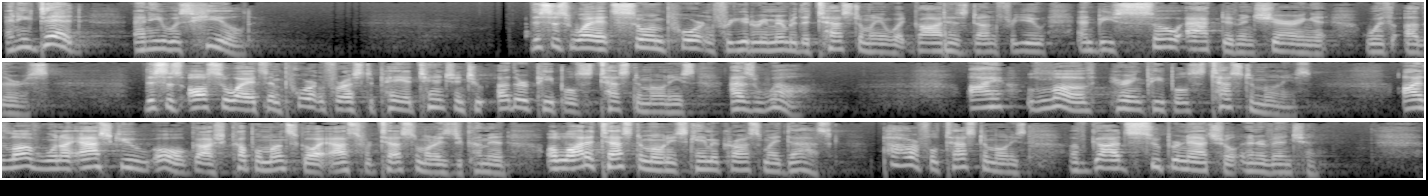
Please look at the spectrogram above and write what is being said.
And he did, and he was healed. This is why it's so important for you to remember the testimony of what God has done for you and be so active in sharing it with others. This is also why it's important for us to pay attention to other people's testimonies as well. I love hearing people's testimonies. I love when I ask you, oh gosh, a couple months ago, I asked for testimonies to come in. A lot of testimonies came across my desk. Powerful testimonies of God's supernatural intervention.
